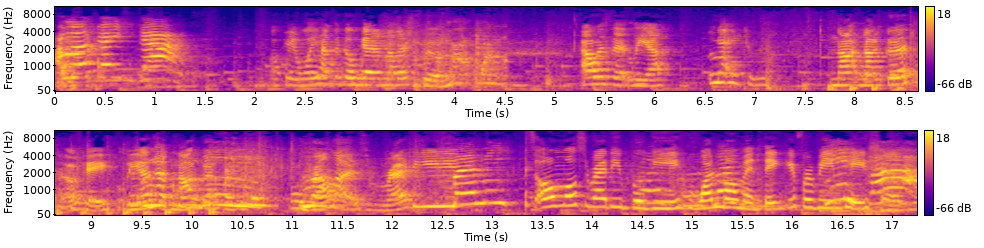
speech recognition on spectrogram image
I'm not taking that. Okay, well, you have to go get another spoon. How is it, Leah? True. Not not good? Okay. Leah said not good for Ooh, Bella is ready. It's almost ready, Boogie. One moment. Thank you for being patient.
